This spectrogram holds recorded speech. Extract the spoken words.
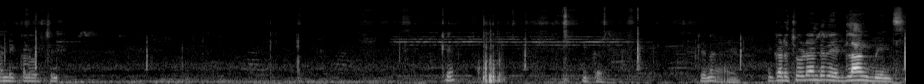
అండ్ ఇక్కడ వచ్చింది ఓకే. ఇక్కడ. ఓకేనా? ఇక్కడ చూడండి రెడ్ లాంగ్ బీన్స్.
